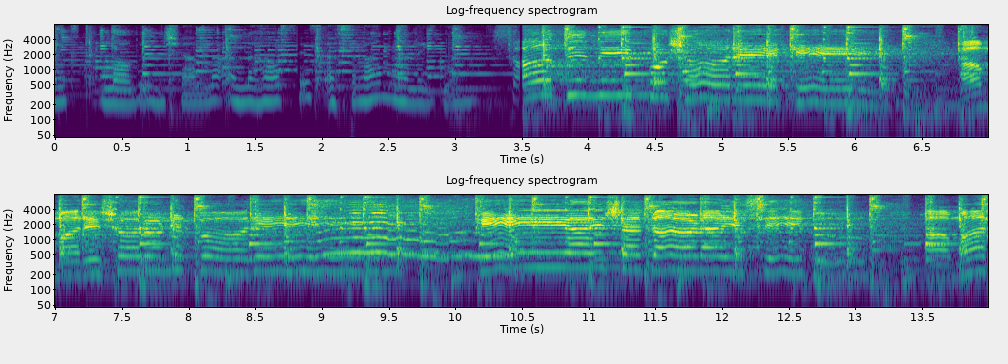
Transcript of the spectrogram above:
নেক্সট ব্লগ ইনশাআল্লাহ। আল্লাহ হাফিজ। আসসালামু আলাইকুম। সাধনি পশরে কে আমার শরণ করে? কে আয়সা দাঁড়াইছে গো আমার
